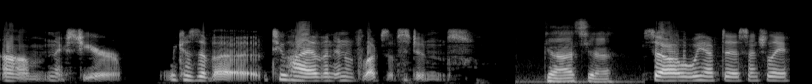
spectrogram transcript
um next year because of a too high of an influx of students. Gotcha. So we have to essentially.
